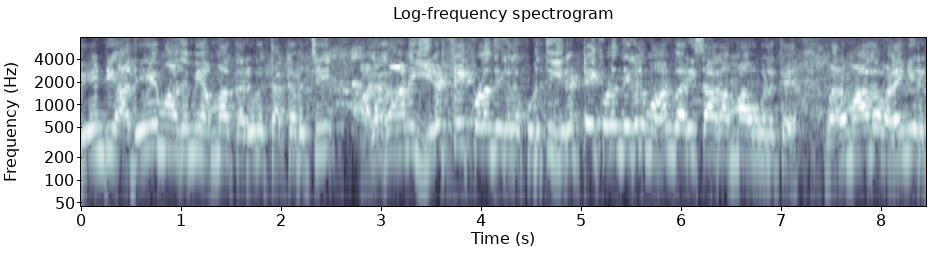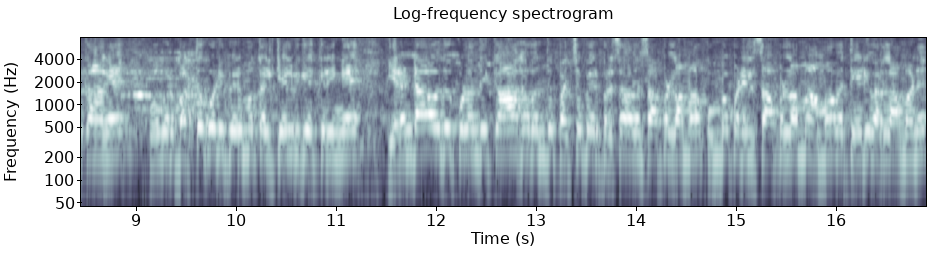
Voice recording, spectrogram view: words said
வேண்டி அதே மாதமே அம்மா கருவை தக்க வச்சு அழகான இரட்டை குழந்தைகளை கொடுத்து இரட்டை குழந்தைகளும் ஆண் வாரிசாக அம்மா அவங்களுக்கு வரமாக வழங்கியிருக்காங்க. ஒவ்வொரு பக்த கோடி பெருமக்கள் கேள்வி கேட்குறீங்க. இரண்டாவது குழந்தைக்காக வந்து பச்சை பயிர் பிரசாதம் சாப்பிடலாமா? கும்பப்படையில் சாப்பிடலாமா? அம்மாவை தேடி வரலாமான்னு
